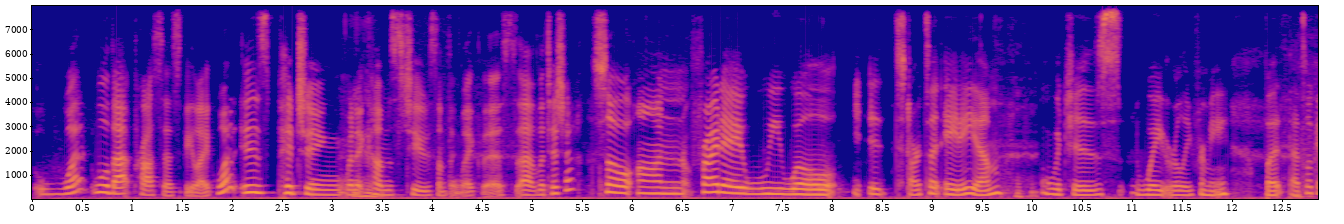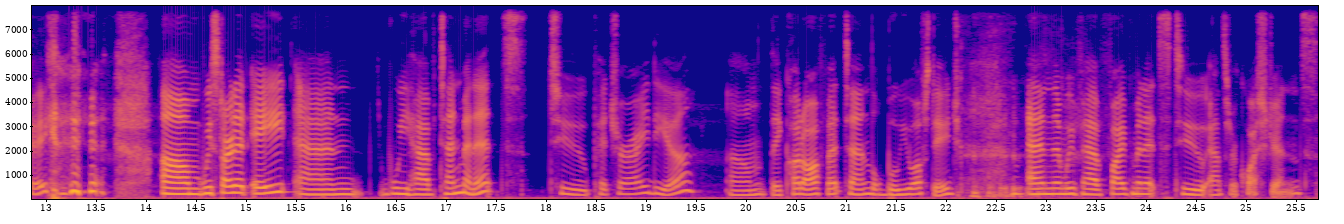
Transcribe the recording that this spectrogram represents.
what will that process be like? What is pitching when it comes to something like this? Uh, Letitia? So on Friday, we will, it starts at 8 a.m., which is way early for me, but that's okay. um, we start at 8 and we have 10 minutes to pitch our idea. Um, they cut off at 10, they'll boo you off stage. and then we have five minutes to answer questions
